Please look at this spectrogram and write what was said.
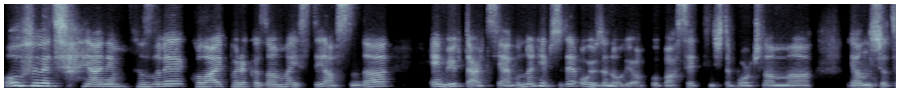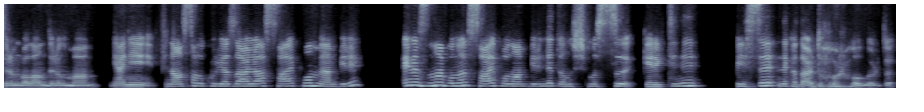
Of evet yani hızlı ve kolay para kazanma isteği aslında en büyük dert. Yani bunların hepsi de o yüzden oluyor. Bu bahsettiğin işte borçlanma, yanlış yatırım, dolandırılma. Yani finansal okuryazarlığa sahip olmayan biri en azından buna sahip olan birine danışması gerektiğini bilse ne kadar doğru olurdu.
